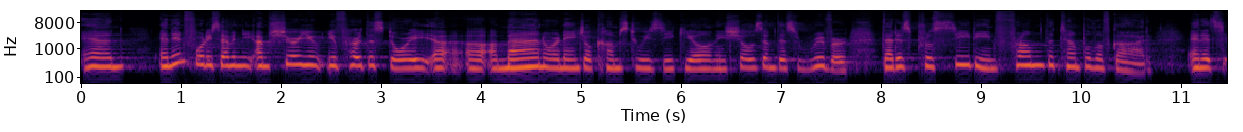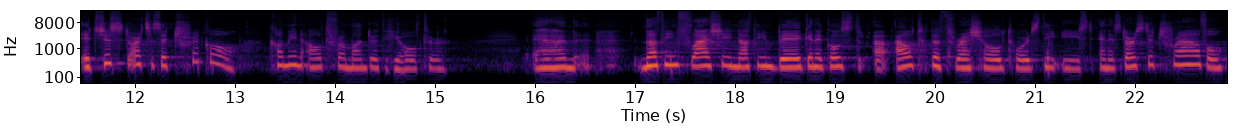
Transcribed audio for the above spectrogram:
And, and in 47, I'm sure you, you've heard the story. Uh, uh, a man or an angel comes to Ezekiel and he shows him this river that is proceeding from the temple of God. And it's, it just starts as a trickle coming out from under the altar. And nothing flashy, nothing big, and it goes th- uh, out the threshold towards the east, and it starts to travel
